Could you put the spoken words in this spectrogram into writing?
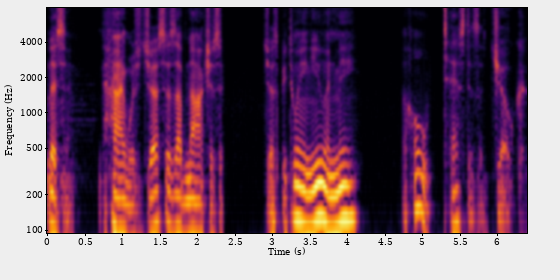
Listen, I was just as obnoxious. Just between you and me, the whole test is a joke.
